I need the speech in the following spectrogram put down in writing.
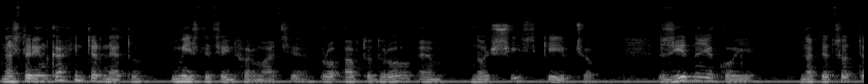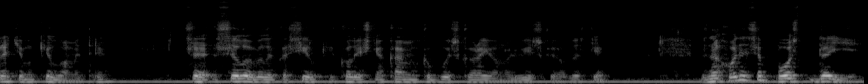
На сторінках інтернету міститься інформація про автодорогу М06 Київ-Чоп, згідно якої на 503 кілометрі це село Великосілки, колишнього Кам'янко-Бузького району Львівської області, знаходиться пост ДАІ,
